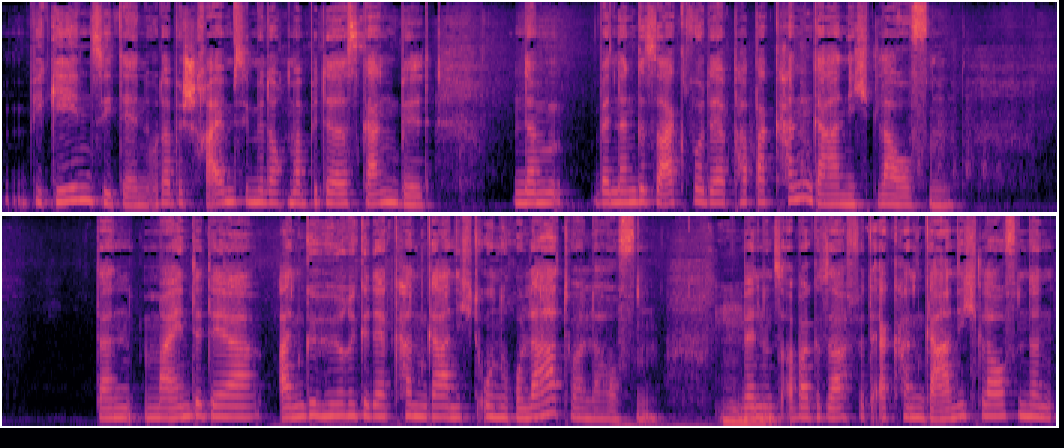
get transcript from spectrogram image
wie gehen Sie denn? Oder beschreiben Sie mir doch mal bitte das Gangbild. Und dann, wenn dann gesagt wurde, der Papa kann gar nicht laufen, dann meinte der Angehörige, der kann gar nicht ohne Rollator laufen. Mhm. Wenn uns aber gesagt wird, er kann gar nicht laufen, dann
